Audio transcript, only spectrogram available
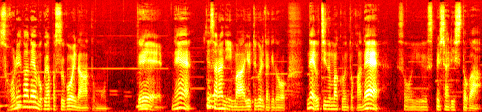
それがね僕やっぱすごいなと思って。ねでさらにまあ言ってくれたけどね内沼君とかねそういうスペシャリストが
